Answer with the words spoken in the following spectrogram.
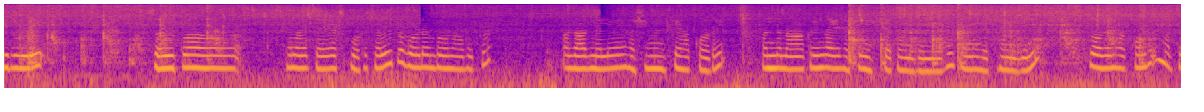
ಈರುಳ್ಳಿ ಸ್ವಲ್ಪ ಚೆನ್ನಾಗಿ ಆಡಿಸ್ಕೊಡ್ರಿ ಸ್ವಲ್ಪ ಗೋಲ್ಡನ್ ಬ್ರೌನ್ ಆಗಬೇಕು. ಅದಾದಮೇಲೆ ಹಸಿಮೆಣ್ಸಿಕಾಯಿ ಹಾಕ್ಕೊಳ್ರಿ. ಒಂದು ನಾಲ್ಕರಿಂದ ಐದು ಹಸಿಮೆಣಸಿಕಾಯಿ ತೊಗೊಂಡಿದ್ದೀನಿ ನೋಡಿ ಚೆನ್ನಾಗಿ ಹೆಚ್ಕೊಂಡಿದ್ದೀನಿ ಸೊ ಅದನ್ನು ಹಾಕ್ಕೊಂಡು ಮತ್ತೆ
